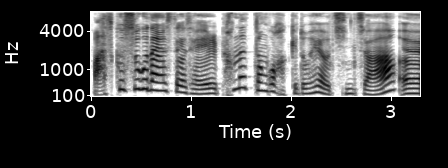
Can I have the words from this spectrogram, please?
마스크 쓰고 다녔을 때가 제일 편했던 것 같기도 해요. 진짜. 예.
